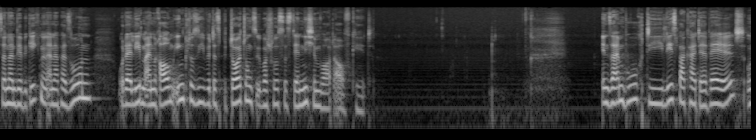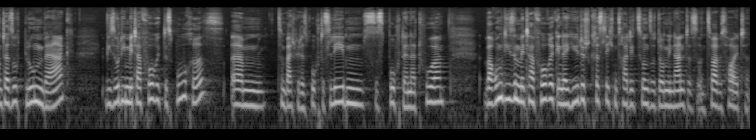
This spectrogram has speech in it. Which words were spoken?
sondern wir begegnen einer Person oder erleben einen Raum inklusive des Bedeutungsüberschusses, der nicht im Wort aufgeht. In seinem Buch Die Lesbarkeit der Welt untersucht Blumenberg, wieso die Metaphorik des Buches, ähm, zum Beispiel das Buch des Lebens, das Buch der Natur, warum diese Metaphorik in der jüdisch-christlichen Tradition so dominant ist, und zwar bis heute.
